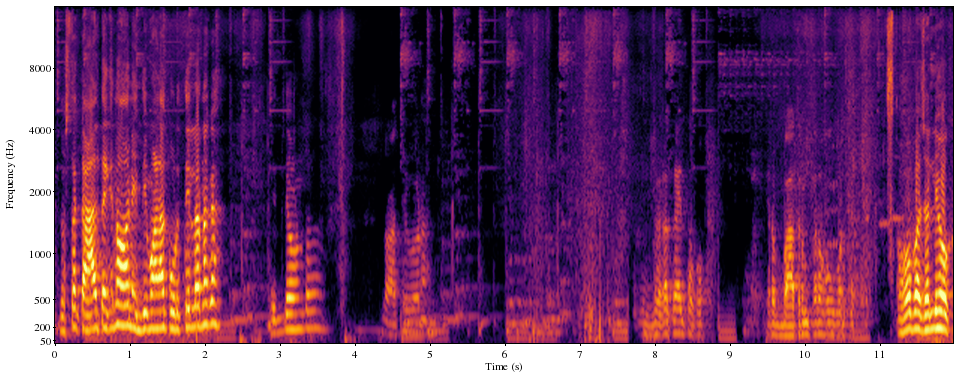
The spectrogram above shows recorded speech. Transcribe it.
ದೋಸ್ತ ಕಾಲ್ ತೆಗಿನೋ ನಿದ್ದೆ ಮಾಡಕ್ ಕೊಡ್ತಿಲ್ಲ ನನಗ ನಿದ್ದೆ ಉಂಟು ರಾತ್ರಿ ಬೇಡ ಬೆಳಕಾಯ್ತು ತಗೋ ಯಾರ ಬಾತ್ರೂಮ್ ಕರ ಹೋಗಿ ಬರ್ತೇವೆ ಹೋ ಬಾ ಜಲ್ದಿ ಹೋಗ್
